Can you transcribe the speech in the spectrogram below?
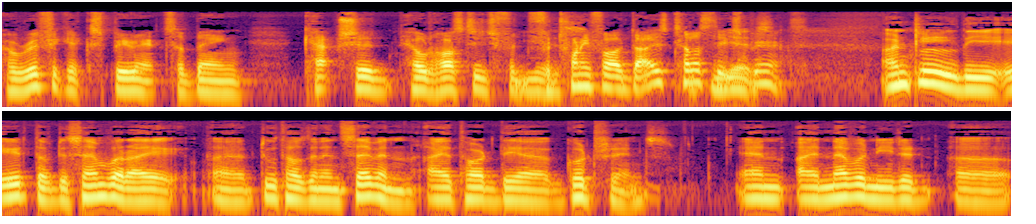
horrific experience of being captured, held hostage for, yes. for 25 days. Tell us the experience. Yes. Until the 8th of December, I uh, 2007, I thought they are good friends, and I never needed uh,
